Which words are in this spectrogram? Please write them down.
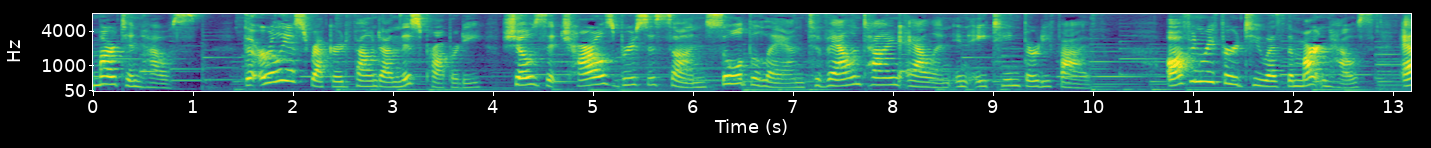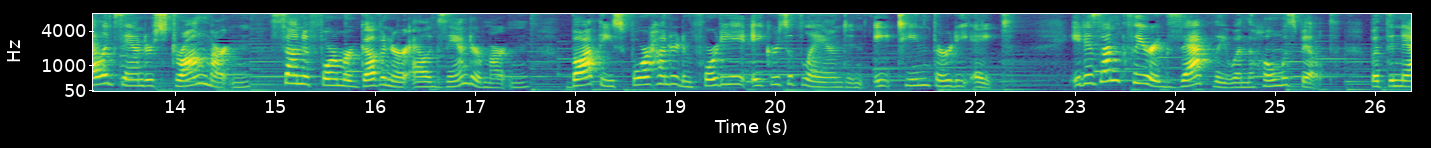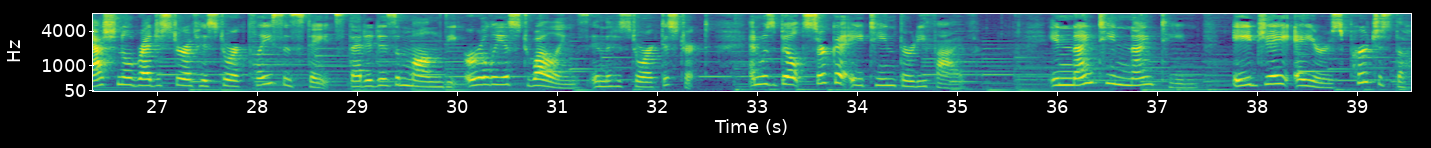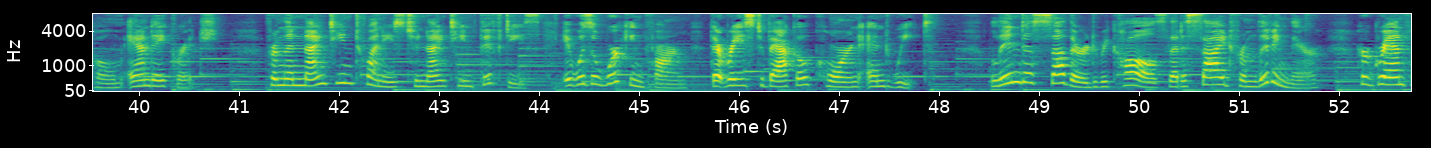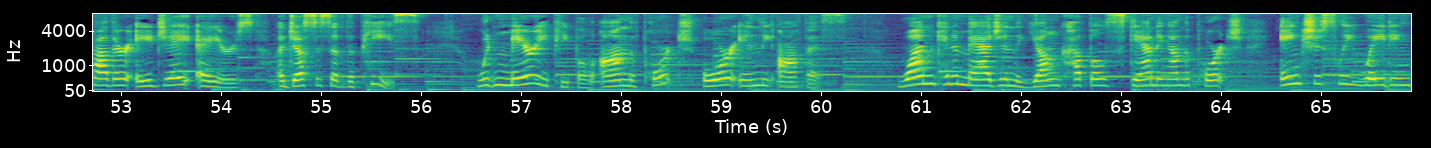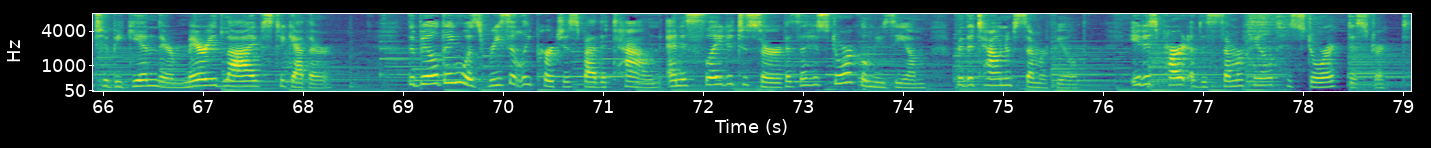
Martin House. The earliest record found on this property shows that Charles Bruce's son sold the land to Valentine Allen in 1835. Often referred to as the Martin House, Alexander Strong Martin, son of former Governor Alexander Martin, bought these 448 acres of land in 1838. It is unclear exactly when the home was built, but the National Register of Historic Places states that it is among the earliest dwellings in the historic district and was built circa 1835. In 1919, A.J. Ayers purchased the home and acreage. From the 1920s to 1950s, it was a working farm that raised tobacco, corn, and wheat. Linda Southard recalls that aside from living there, her grandfather, A.J. Ayers, a justice of the peace, would marry people on the porch or in the office. One can imagine the young couples standing on the porch, anxiously waiting to begin their married lives together. The building was recently purchased by the town and is slated to serve as a historical museum for the town of Summerfield. It is part of the Summerfield Historic District.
